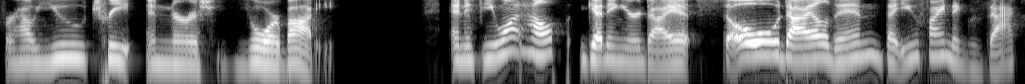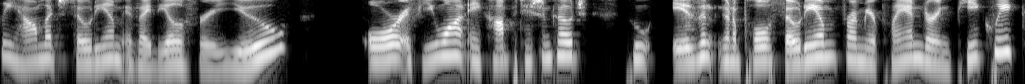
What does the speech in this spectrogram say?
for how you treat and nourish your body. And if you want help getting your diet so dialed in that you find exactly how much sodium is ideal for you, or if you want a competition coach who isn't going to pull sodium from your plan during peak week,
